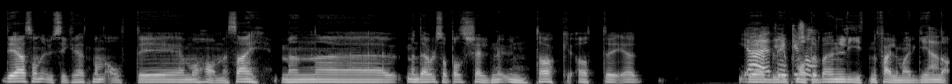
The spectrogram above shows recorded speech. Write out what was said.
det er sånn usikkerhet man alltid må ha med seg. Men, eh, men det er vel såpass sjeldne unntak at jeg, det Ja, jeg blir på en måte sånn- en liten feilmargin, Ja. da.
